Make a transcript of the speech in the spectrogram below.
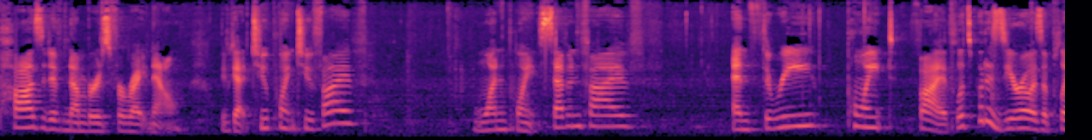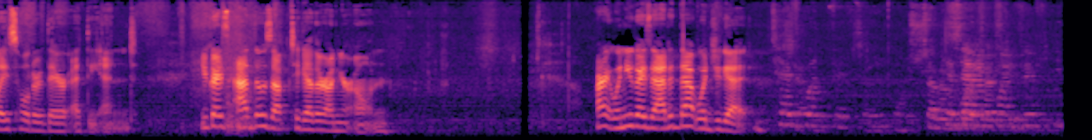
positive numbers for right now. We've got 2.25, 1.75, and 3.5. Let's put a zero as a placeholder there at the end. You guys add those up together on your own. All right, when you guys added that, what'd you get? Ten point fifty. Seven Seven point fifty.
